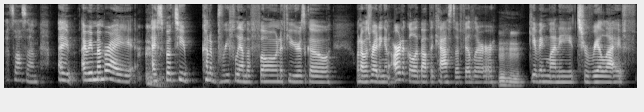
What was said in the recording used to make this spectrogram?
That's awesome. I, I remember I, I spoke to you kind of briefly on the phone a few years ago when I was writing an article about the cast of Fiddler mm-hmm. giving money to real life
